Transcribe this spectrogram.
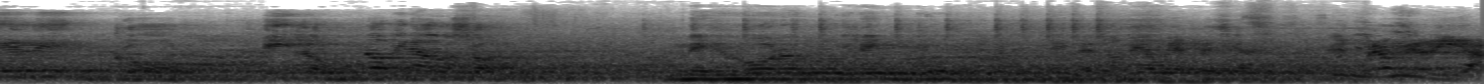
Elenco. Y los nominados son Mejor elenco. Es un día muy especial. El propio día.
